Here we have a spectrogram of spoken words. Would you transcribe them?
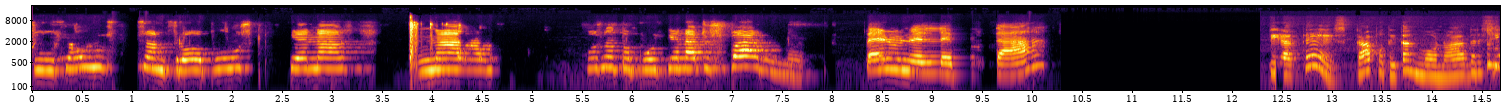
τους άλλους ανθρώπους και να, να, πώς να το πω, και να τους πάρουν. Παίρνουν λεπτά. Πειρατές, κάποτε ήταν μόνο άντρες ή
